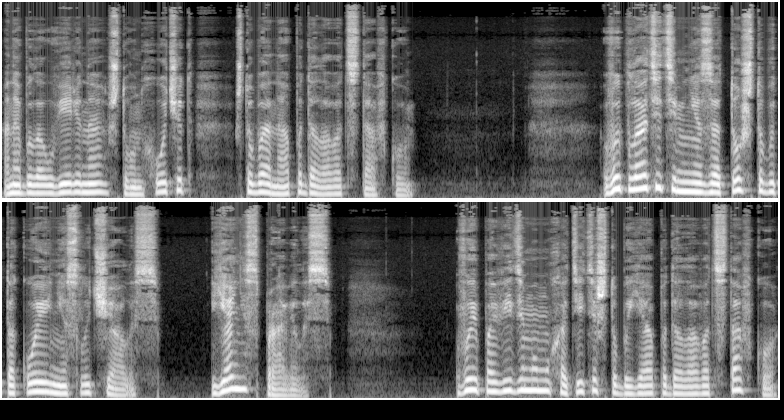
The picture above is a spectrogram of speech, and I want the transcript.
Она была уверена, что он хочет, чтобы она подала в отставку. «Вы платите мне за то, чтобы такое не случалось. Я не справилась. Вы, по-видимому, хотите, чтобы я подала в отставку?»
